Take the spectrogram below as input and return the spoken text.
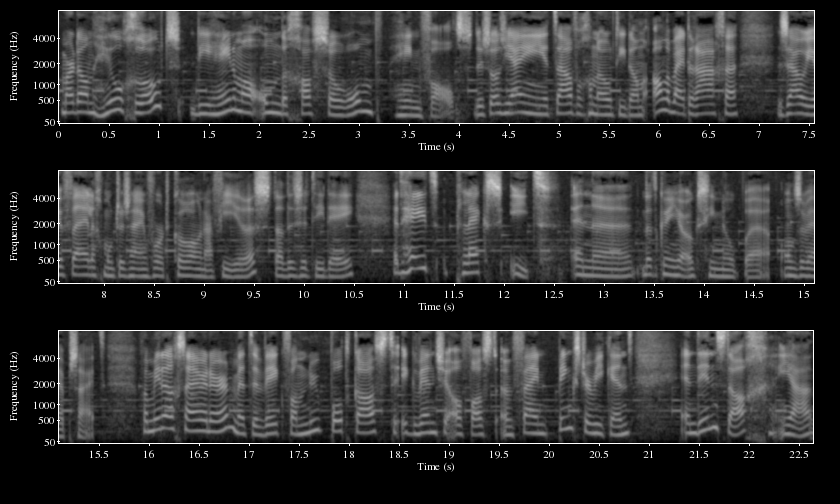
maar dan heel groot, die helemaal om de gasten romp heen valt. Dus als jij en je tafelgenoot die dan allebei dragen, zou je veilig moeten zijn voor het coronavirus. Dat is het idee. Het heet Plex Eat. En uh, dat kun je ook zien op uh, onze website. Vanmiddag zijn we er met de Week van Nu podcast. Ik wens je alvast een fijn Pinksterweekend. En dinsdag, ja,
